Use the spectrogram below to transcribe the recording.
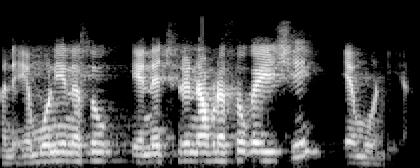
અને એમોનિયા ને શું NH3 ને આપણે શું કહીએ છીએ? એમોનિયા.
